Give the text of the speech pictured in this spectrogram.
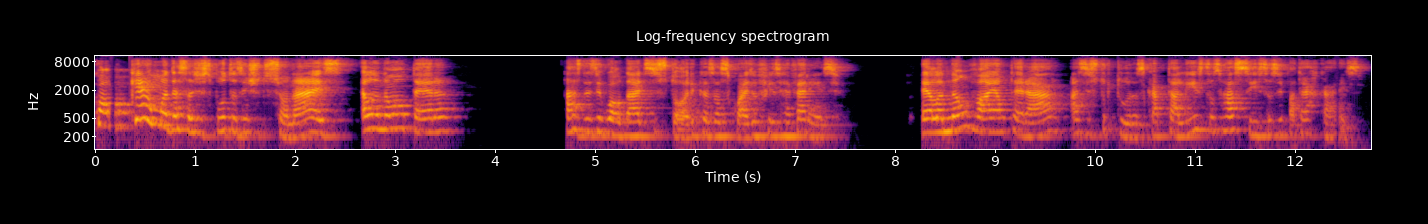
qualquer uma dessas disputas institucionais, ela não altera as desigualdades históricas às quais eu fiz referência. Ela não vai alterar as estruturas capitalistas, racistas e patriarcais.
